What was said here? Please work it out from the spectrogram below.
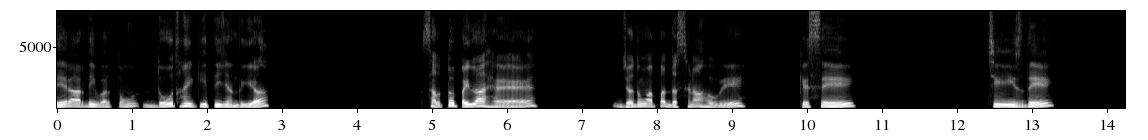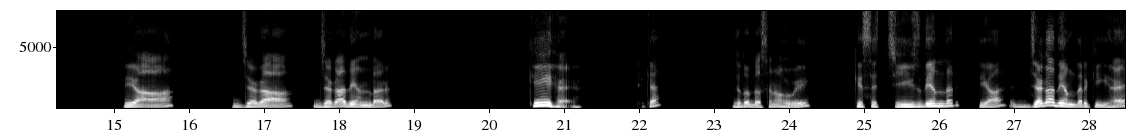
देयर आर ਦੀ ਵਰਤੋਂ ਦੋ ਥਾਂ ਕੀਤੀ ਜਾਂਦੀ ਆ ਸਭ ਤੋਂ ਪਹਿਲਾ ਹੈ ਜਦੋਂ ਆਪਾਂ ਦੱਸਣਾ ਹੋਵੇ ਕਿਸੇ ਚੀਜ਼ ਦੇ ਜਾਂ ਜਗ੍ਹਾ ਜਗ੍ਹਾ ਦੇ ਅੰਦਰ ਕੀ ਹੈ ਠੀਕ ਹੈ ਜਦੋਂ ਦੱਸਣਾ ਹੋਵੇ ਕਿਸੇ ਚੀਜ਼ ਦੇ ਅੰਦਰ ਜਾਂ ਜਗ੍ਹਾ ਦੇ ਅੰਦਰ ਕੀ ਹੈ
